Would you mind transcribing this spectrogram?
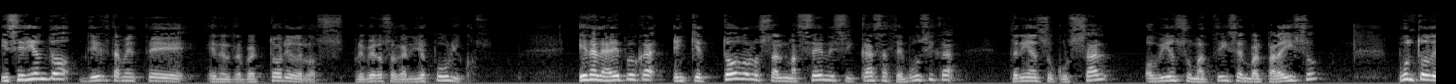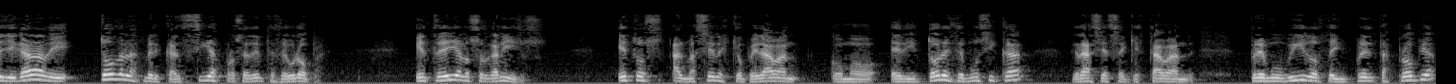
incidiendo directamente en el repertorio de los primeros organillos públicos. Era la época en que todos los almacenes y casas de música tenían sucursal o bien su matriz en Valparaíso, punto de llegada de todas las mercancías procedentes de Europa, entre ellas los organillos. Estos almacenes que operaban como editores de música, gracias a que estaban premovidos de imprentas propias,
